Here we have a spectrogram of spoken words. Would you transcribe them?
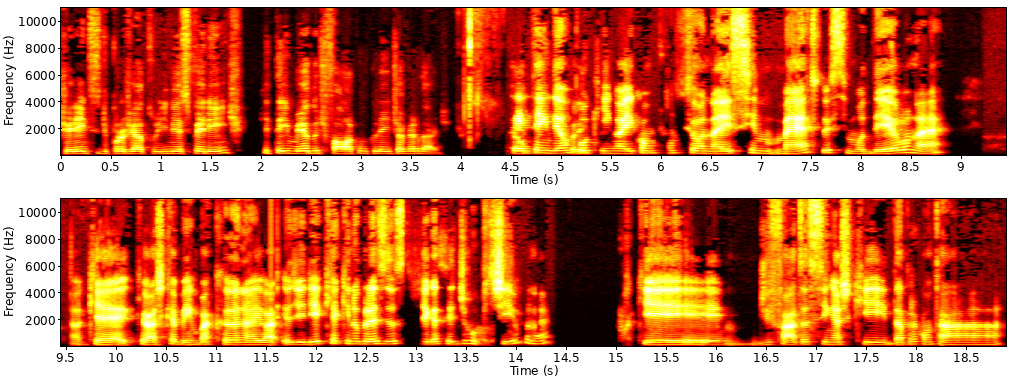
gerentes de projeto inexperientes que têm medo de falar com o cliente a verdade. Então, entender um pouquinho aí como funciona esse método, esse modelo, né? Que, é, que eu acho que é bem bacana. Eu, eu diria que aqui no Brasil chega a ser disruptivo, né? Porque, de fato, assim, acho que dá para contar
